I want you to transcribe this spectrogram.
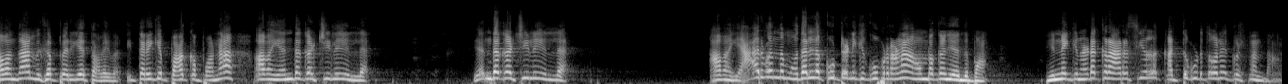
அவன் தான் மிகப்பெரிய தலைவர் இத்தனைக்கு பார்க்க போனால் அவன் எந்த கட்சியிலையும் இல்லை. எந்த கட்சியிலையும் இல்லை. அவன் யார் வந்து முதல்ல கூட்டணிக்கு கூப்பிட்றானோ அவன் பக்கம் சேர்ந்துப்பான். இன்னைக்கு நடக்கிற அரசியலை கற்றுக் கொடுத்தவனே கிருஷ்ணன் தான்.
